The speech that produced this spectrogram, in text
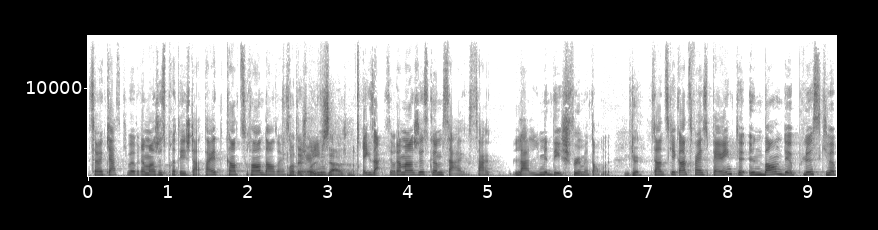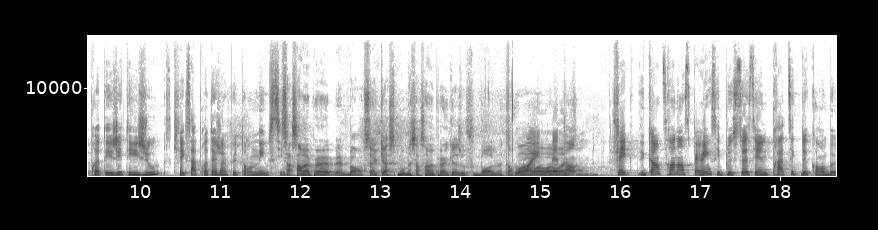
c'est un casque qui va vraiment juste protéger ta tête. Quand tu rentres dans un Protège pas le visage. Là. Exact. C'est vraiment juste comme ça, ça, la limite des cheveux, mettons. là. OK. Tandis que quand tu fais un sparring, tu as une bande de plus qui va protéger tes joues, ce qui fait que ça protège un peu ton nez aussi. Ça ressemble un peu. à- ben, Bon, c'est un casse-mou, mais ça ressemble un peu à un casse au football, mettons. Ouais, ouais, ouais, mettons. ouais. Fait que quand tu rentres en sparring, c'est plus ça, c'est une pratique de combat.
